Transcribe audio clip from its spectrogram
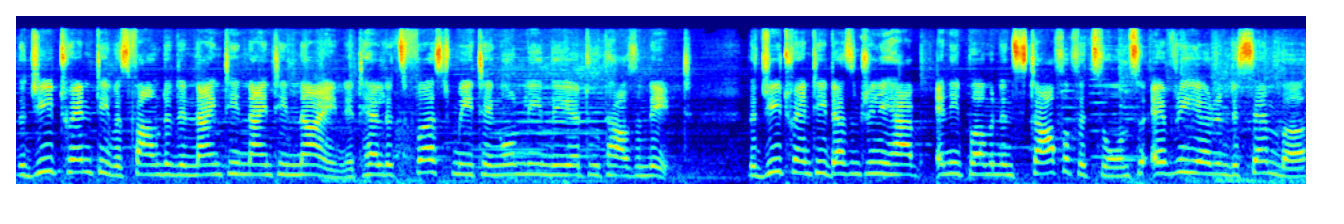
The G20 was founded in 1999. It held its first meeting only in the year 2008. The G20 doesn't really have any permanent staff of its own, so every year in December,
